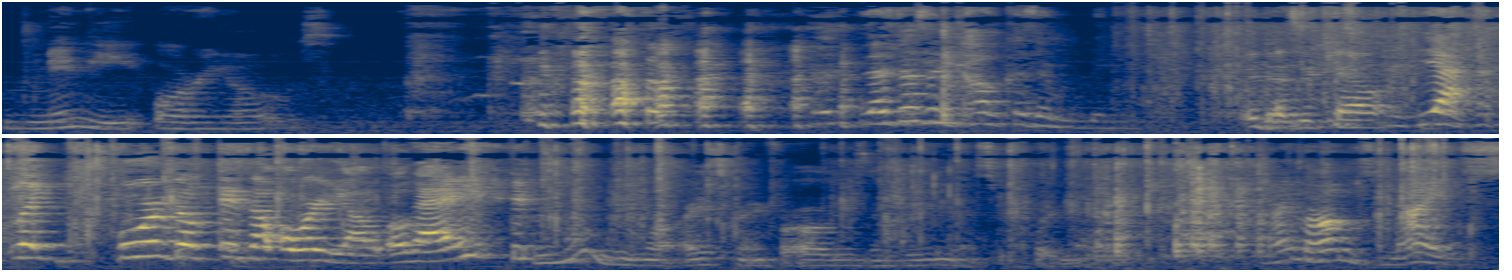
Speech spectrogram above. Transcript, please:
mini Oreos. that doesn't count because they're mini. it doesn't count. Yeah, like four of them is an Oreo, okay? We might need more ice cream for all these ingredients we're putting in. My mom's nice.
